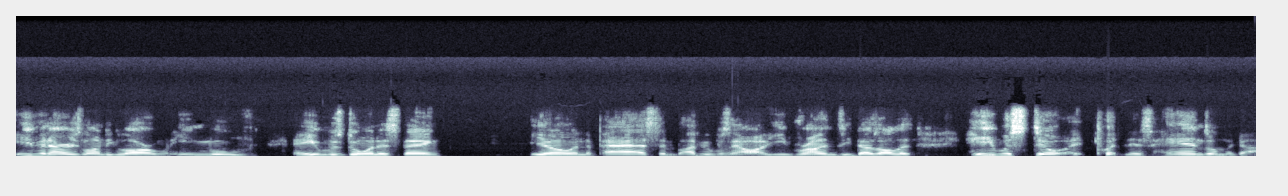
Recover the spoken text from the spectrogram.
even Erislandy Lara, when he moved and he was doing his thing, you know, in the past, and people say, oh, he runs, he does all this. He was still eh, putting his hands on the guy.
